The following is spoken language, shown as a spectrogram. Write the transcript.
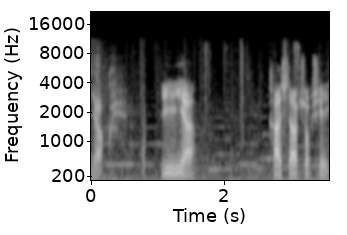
Yok. İyi iyi ya. Karşı taraf çok şey.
